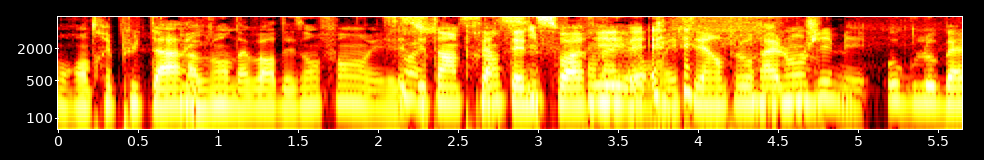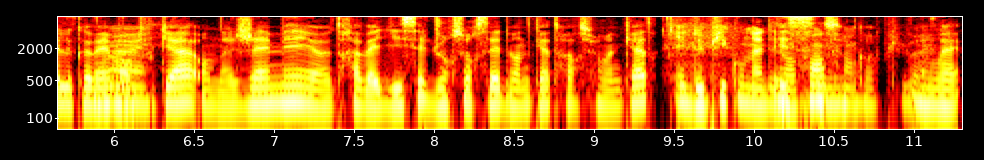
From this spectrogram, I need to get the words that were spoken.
on rentrait plus tard Oui. avant d'avoir des enfants et C'était un certaines soirées avait. ont été un peu rallongées, mais au global quand même, en Ouais. tout cas, on n'a jamais euh, travaillé 7 jours sur 7, 24 heures sur 24. Et depuis qu'on a des Et enfants, c'est- encore plus vrai. Ouais.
